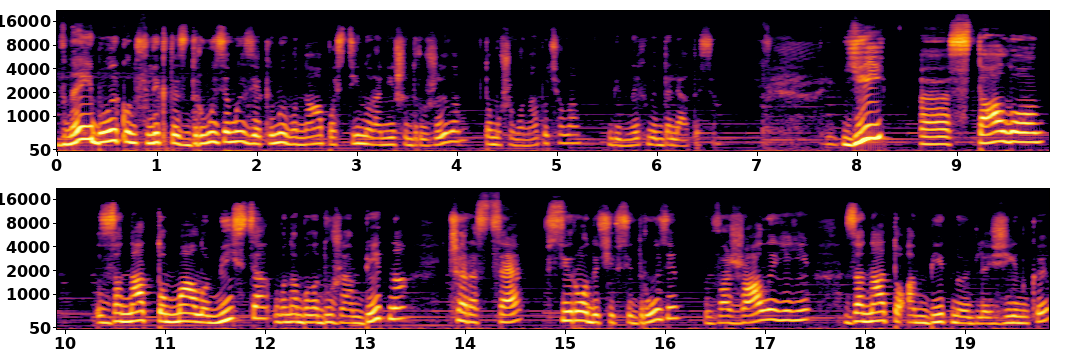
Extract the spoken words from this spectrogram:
В неї були конфлікти з друзями, з якими вона постійно раніше дружила, тому що вона почала від них віддалятися. Їй е, стало занадто мало місця, вона була дуже амбітна. Через це Всі родичі, всі друзі вважали її занадто амбітною для жінки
